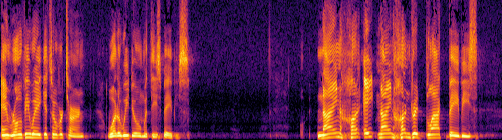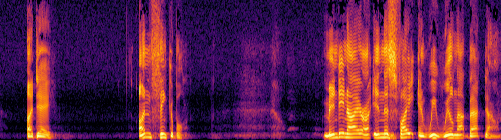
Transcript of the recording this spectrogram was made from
And Roe v. Wade gets overturned. What are we doing with these babies? 900, 8, 900 black babies a day. Unthinkable. Mindy and I are in this fight, and we will not back down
